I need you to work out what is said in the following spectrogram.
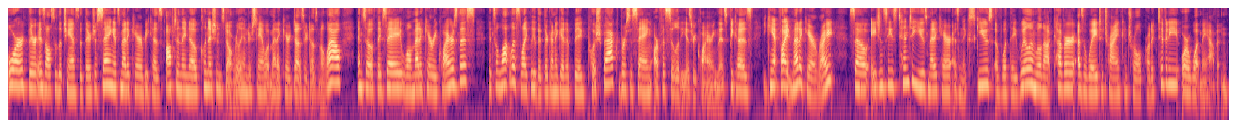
or there is also the chance that they're just saying it's Medicare because often they know clinicians don't really understand what Medicare does or doesn't allow. And so if they say, well, Medicare requires this, it's a lot less likely that they're going to get a big pushback versus saying our facility is requiring this because you can't fight Medicare, right? So, agencies tend to use Medicare as an excuse of what they will and will not cover as a way to try and control productivity or what may happen.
